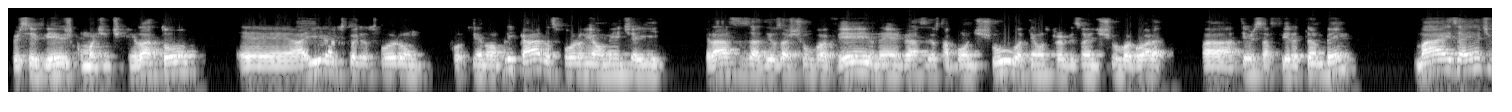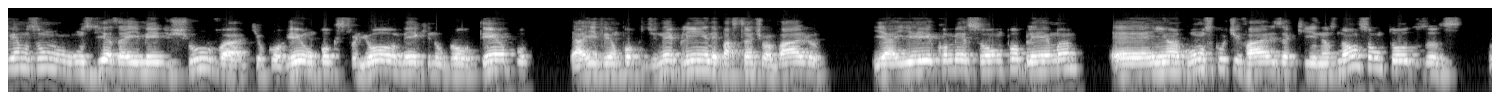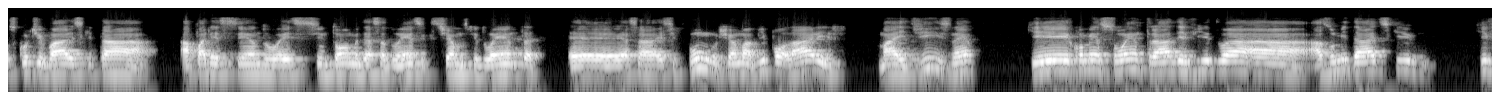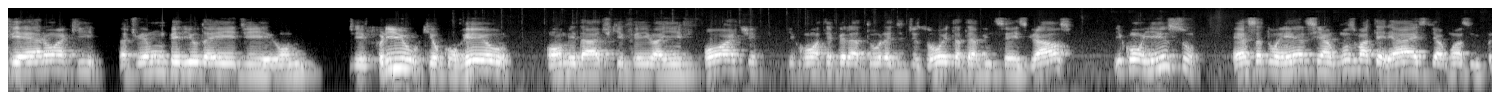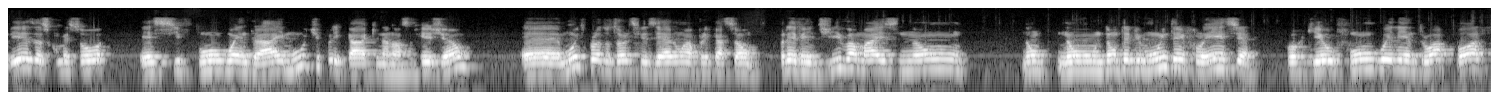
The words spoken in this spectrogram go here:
percevejo, como a gente relatou. É, aí as coisas foram sendo aplicadas, foram realmente aí, graças a Deus a chuva veio, né? Graças a Deus tá bom de chuva, temos previsões de chuva agora para terça-feira também. Mas aí tivemos um, uns dias aí meio de chuva que ocorreu, um pouco esfriou, meio que nublou o tempo aí veio um pouco de neblina e bastante orvalho, e aí começou um problema é, em alguns cultivares aqui. Não, são todos os, os cultivares que está aparecendo esse sintoma dessa doença, que se chama de doença, é, essa, esse fungo chama bipolares maidis, né? que começou a entrar devido às umidades que, que vieram aqui. Nós tivemos um período aí de, de frio que ocorreu, uma umidade que veio aí forte e com a temperatura de 18 até 26 graus. E com isso, essa doença em alguns materiais de algumas empresas começou esse fungo entrar e multiplicar aqui na nossa região. É, muitos produtores fizeram uma aplicação preventiva, mas não, não, não, não teve muita influência, porque o fungo ele entrou após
